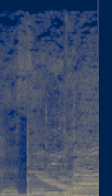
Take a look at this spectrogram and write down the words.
The city lights.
